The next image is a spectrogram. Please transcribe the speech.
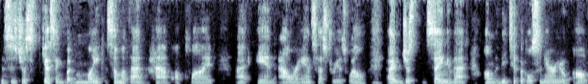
this is just guessing, but might some of that have applied uh, in our ancestry as well. Uh, just saying that um, the typical scenario of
